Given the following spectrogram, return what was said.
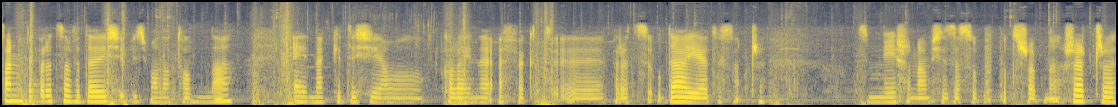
Czasami ta praca wydaje się być monotonna, a jednak kiedy się kolejny efekt y, pracy udaje, to znaczy zmniejsza nam się zasób potrzebnych rzeczy.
